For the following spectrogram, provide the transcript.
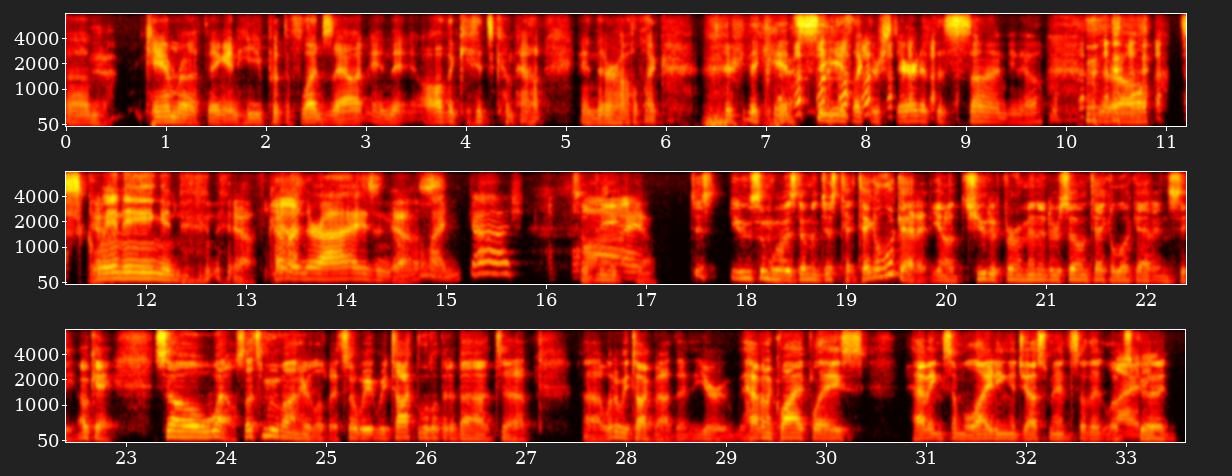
um, Yeah. camera thing, and he put the floods out, and the, all the kids come out, and they're all like, they can't see. It's like they're staring at the sun, you know. They're all squinting and yeah. covering their eyes and going, "Oh my gosh!" So be, yeah, just use some wisdom and just ta take a look at it. You know, shoot it for a minute or so and take a look at it and see. Okay, so what else? Let's move on here a little bit. So we, we talked a little bit about uh, uh, what did we talk about? That you're having a quiet place, having some lighting adjustments so that it looks Lighting. good.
